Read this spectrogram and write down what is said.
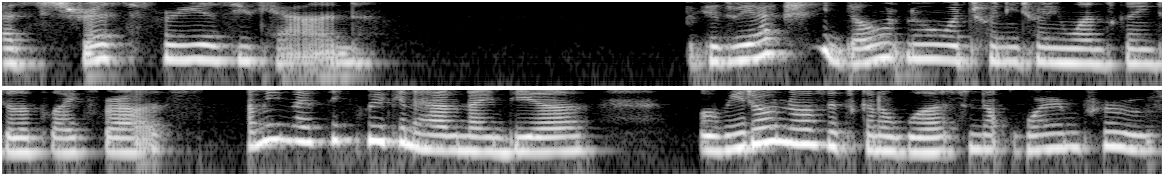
as stress free as you can because we actually don't know what 2021 is going to look like for us. I mean, I think we can have an idea, but we don't know if it's going to worsen or improve.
